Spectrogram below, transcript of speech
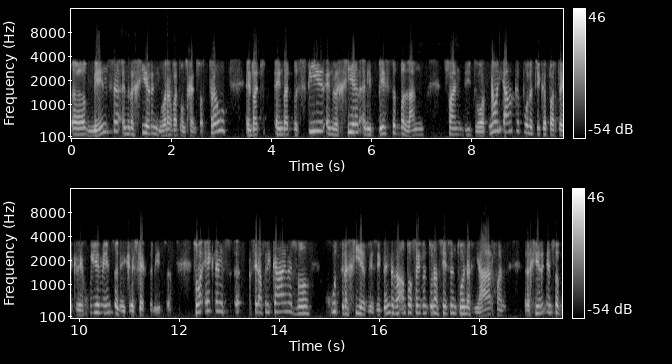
uh mense in regering nodig wat ons kan vertrou en wat en wat bestuur en regeer in die beste belang van die dorp. Nou in elke politieke party kry goeie mense en kry slegte mense. So ek dink uh, Suid-Afrikaners wil goed regeer wees. Ek dink dit is amper 25 26 jaar van regering en vir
